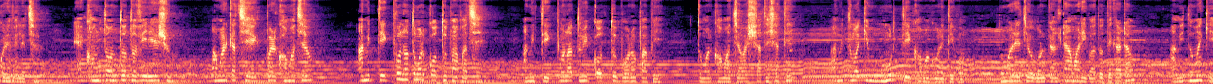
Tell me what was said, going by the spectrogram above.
করে ফেলেছ। এখন তো অন্তত ফিরে এসো। আমার কাছে একবার ক্ষমা চাও। আমি দেখব না তোমার কত পাপ আছে। আমি দেখব না তুমি কত বড় পাপি। তোমার ক্ষমা চাওয়ার সাথে সাথে আমি তোমাকে মুহূর্তে ক্ষমা করে দিব। তোমার এই যৌবনকালটা আমার ইবাদতে কাটাও। আমি তোমাকে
